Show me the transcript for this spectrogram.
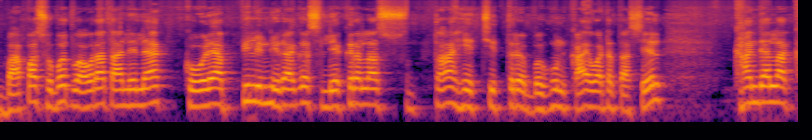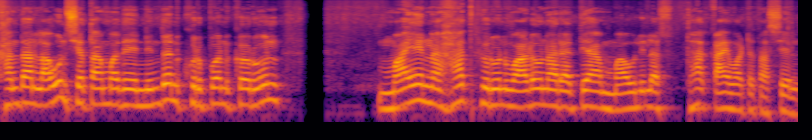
बापासोबत वावरात आलेल्या कोवळ्या पिल निरागस लेकराला सुद्धा हे चित्र बघून काय वाटत असेल? खांद्याला खांदा लावून शेतामध्ये निंदन खुरपण करून मायेनं हात फिरून वाढवणाऱ्या त्या माऊलीला सुद्धा काय वाटत असेल?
